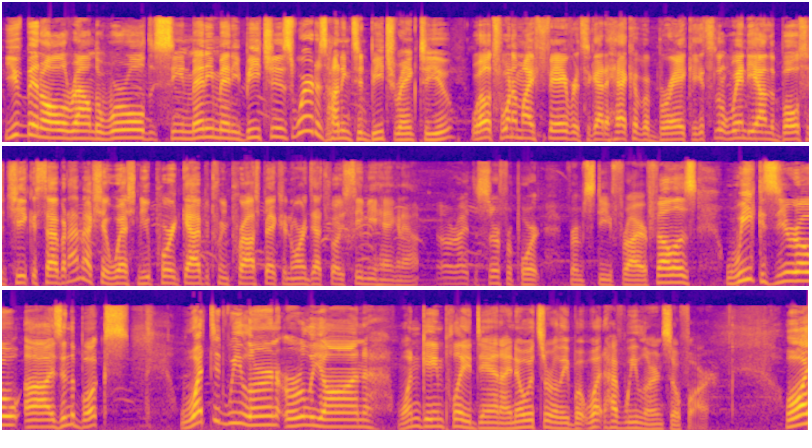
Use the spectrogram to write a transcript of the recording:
you've been all around the world, seen many, many beaches. Where does Huntington Beach rank to you? Well, it's one of my favorites. It got a heck of a break. It gets a little windy on the Bolsa Chica side, but I'm actually a West Newport guy between Prospect and Orange. That's where you see me hanging out. All right, the surf report from Steve Fryer. Fellas, week zero uh, is in the books. What did we learn early on? One game played, Dan. I know it's early, but what have we learned so far? Well, I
